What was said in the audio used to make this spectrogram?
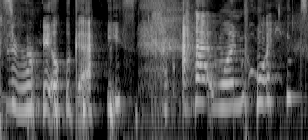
is real, guys. At one point,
